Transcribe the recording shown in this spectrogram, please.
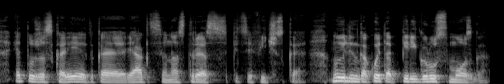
– это уже скорее такая реакция на стресс специфический специфическое. Ну, или на какой-то перегруз мозга.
